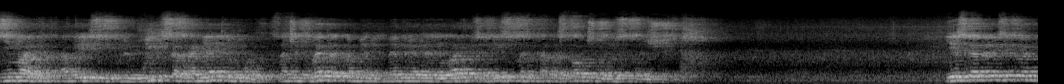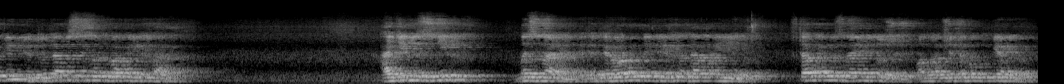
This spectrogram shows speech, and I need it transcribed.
снимать агрессию любви, сохранять любовь, значит в этот момент мы преодолеваем зависимость от основ человеческого счастья. Если анализировать Библию, то там всего два греха. Один из них мы знаем, это первородный грех Адама и Евы. Второй мы знаем тоже, он вообще-то был первым.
